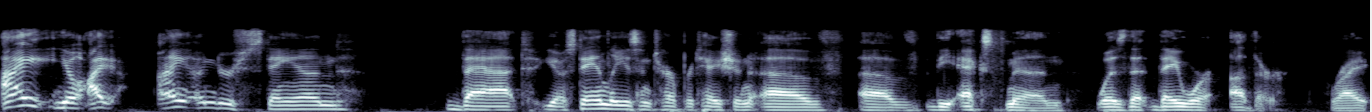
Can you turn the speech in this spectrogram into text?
I, you know, I I understand that you know Stan Lee's interpretation of of the X Men was that they were other, right?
